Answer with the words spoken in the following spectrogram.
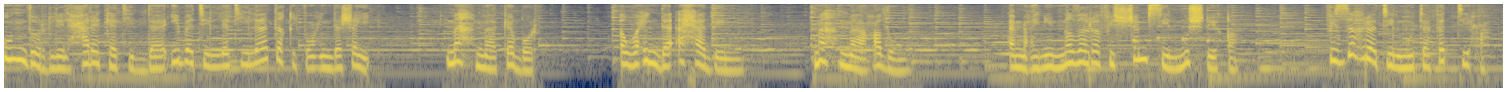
انظر للحركة الدائبة التي لا تقف عند شيء مهما كبر أو عند أحد مهما عظم. أمعن النظر في الشمس المشرقة في الزهرة المتفتحة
